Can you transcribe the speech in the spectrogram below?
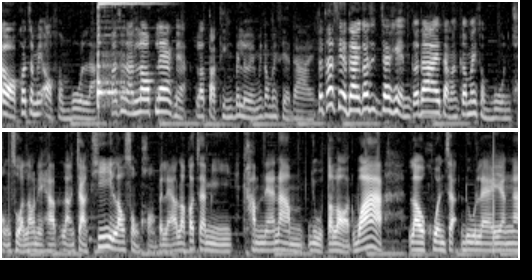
ดอกก็จะไม่ออกสมบูรณ์ละเพราะฉะนั้นรอบแรกเนี่ยเราตัดทิ้งไปเลยไม่ต้องไปเสียดาย แต่ถ้าเสียดายก็จะเห็นก็ได้แต่มันก็ไม่สมบูรณ์ ของสวนเราเนี่ยครับหลังจากที่เราส่งของไปแล้วเราก็จะมีคำแนะนำอยู่ตลอดว่า เราควรจะดูแลยังไง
